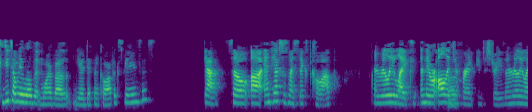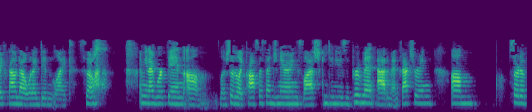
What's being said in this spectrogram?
Could you tell me a little bit more about your different co-op experiences? Yeah. So uh, NPX was my sixth co-op. I really like, and they were all in different industries. I really like found out what I didn't like. So, I mean, I worked in um, sort of like process engineering slash continuous improvement at a manufacturing um, sort of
